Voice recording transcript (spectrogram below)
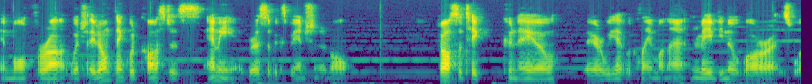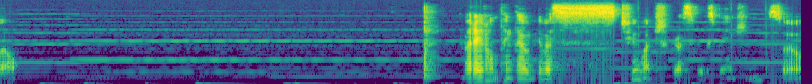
in Montferrat, which I don't think would cost us any aggressive expansion at all. We Could also take Cuneo there, we have a claim on that, and maybe Novara as well. But I don't think that would give us too much aggressive expansion, so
